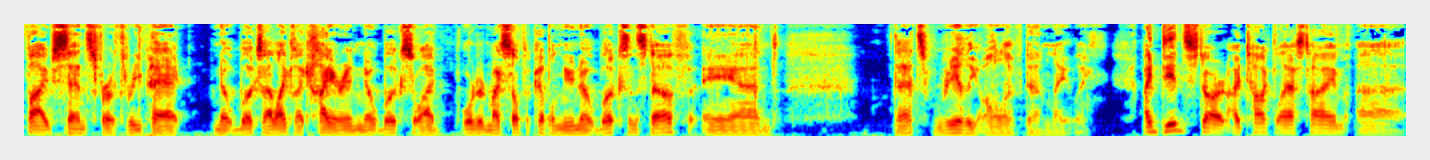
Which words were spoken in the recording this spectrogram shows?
five cents for a three pack notebooks. I like like higher end notebooks, so I ordered myself a couple new notebooks and stuff, and that's really all I've done lately. I did start. I talked last time uh,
